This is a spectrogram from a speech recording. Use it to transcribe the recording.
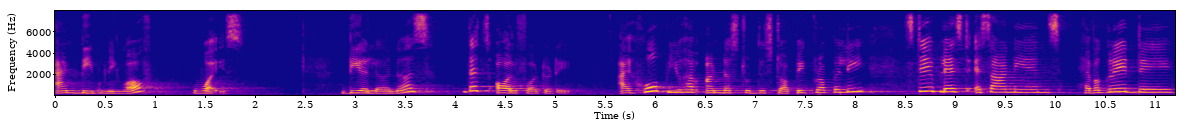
and deepening of voice. Dear learners, that's all for today. I hope you have understood this topic properly. Stay blessed, SRNians. Have a great day.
